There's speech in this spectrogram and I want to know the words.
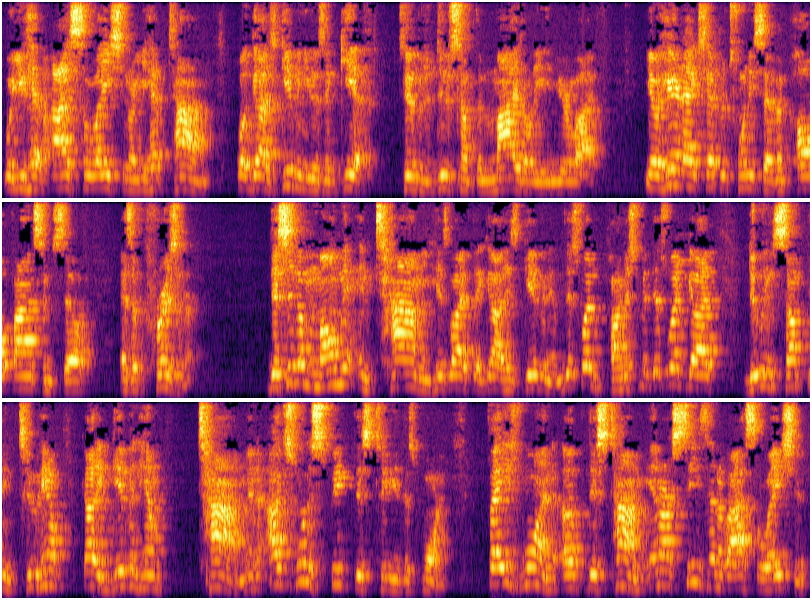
where you have isolation or you have time, what God's given you is a gift to be able to do something mightily in your life. You know, here in Acts chapter 27, Paul finds himself as a prisoner. This is a moment in time in his life that God has given him. This wasn't punishment. This wasn't God doing something to him. God had given him time. And I just want to speak this to you this morning. phase one of this time in our season of isolation,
